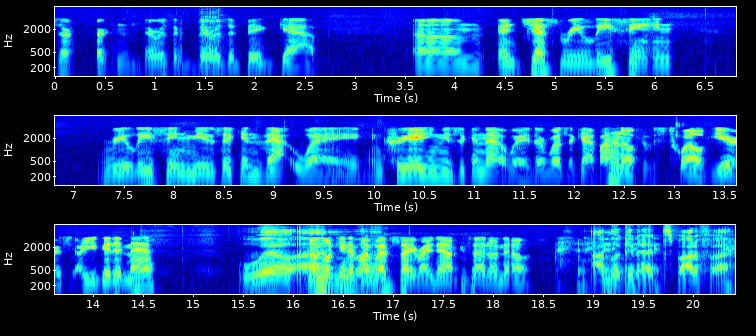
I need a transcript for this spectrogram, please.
certain. There was a there Yeah. was a big gap, um, and just releasing releasing music in that way and creating music in that way. There was a gap. I don't know if it was twelve years. Are you good at math? Well, I'm, looking at my uh, website right now because I don't know. I'm looking at Spotify,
